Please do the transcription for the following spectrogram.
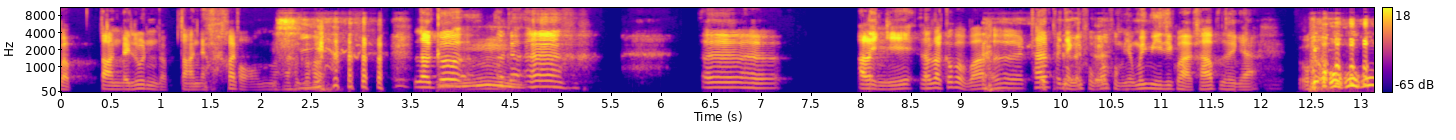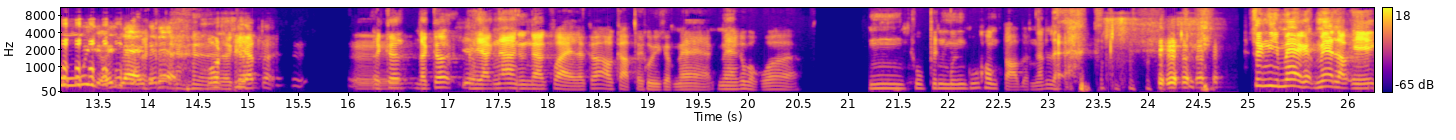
แบบตอนวัยรุ่นแบบตอนยังไม่ค่อยผอมแล้วก็เหี้ยแล้วก็อืมแล้วก็เออ เออ อะไรอย่างนี้ แล้วเราก็แบบว่า เออ ถ้าเป็นอย่างนี้ผมว่าผมยังไม่มีดีกว่าครับอะไรเงี้ยโอ้โอ้โหโหเอ้ยแรงเลยเนี่ยโคตรเฟียสอะเออแล้วก็แล้วก็เชี่ยพยักหน้างึกงักไปแล้วก็เอากลับไปคุยกับแม่ แม่ก็บอกว่า อืมกูเป็นมึงกูคงตอบแบบนั้นแหละ ซึ่งนี่แม่แม่เราเอง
